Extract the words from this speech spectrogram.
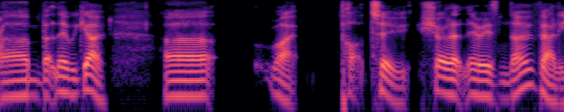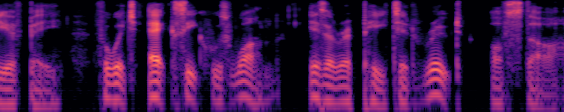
Um, but there we go. Uh, right, part two. Show that there is no value of b for which x equals 1 is a repeated root of star.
